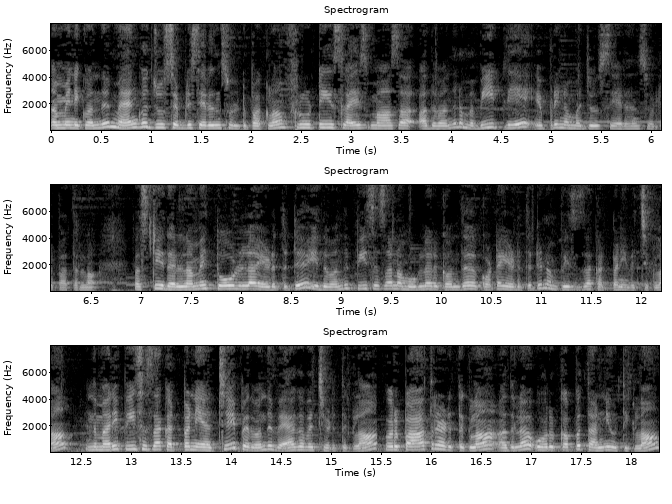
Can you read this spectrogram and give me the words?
நம்ம இன்னைக்கு வந்து மேங்கோ ஜூஸ் எப்படி செய்யறதுன்னு சொல்லிட்டு பார்க்கலாம். ஃப்ரூட்டி ஸ்லைஸ் மாசா அது வந்து நம்ம வீட்லேயே எப்படி நம்ம ஜூஸ் செய்யறதுன்னு சொல்லிட்டு பார்த்துடலாம். ஃபர்ஸ்ட் இது எல்லாமே தோல்லாம் எடுத்துட்டு இது வந்து பீசஸா நம்ம உள்ள இருக்க வந்து கொட்டை எடுத்துட்டு நம்ம பீசஸா கட் பண்ணி வச்சுக்கலாம். இந்த மாதிரி பீசஸா கட் பண்ணியாச்சு. இப்போ இது வந்து வேக வச்சு எடுத்துக்கலாம். ஒரு பாத்திரம் எடுத்துக்கலாம். அதுல ஒரு கப்பு தண்ணி ஊத்திக்கலாம்.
